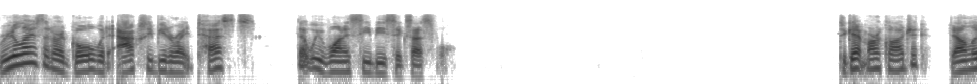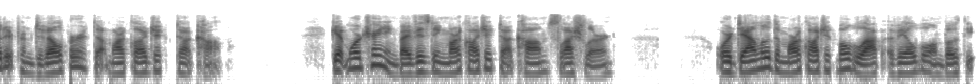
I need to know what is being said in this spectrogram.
Realize that our goal would actually be to write tests that we want to see be successful. To get MarkLogic, download it from developer.marklogic.com. Get more training by visiting marklogic.com/learn or download the MarkLogic mobile app available on both the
